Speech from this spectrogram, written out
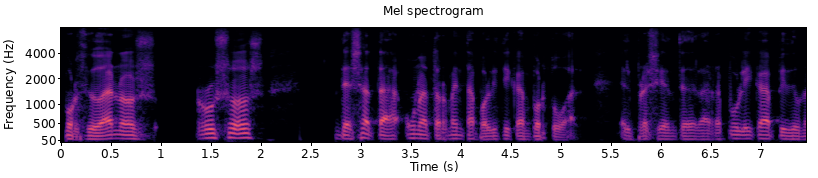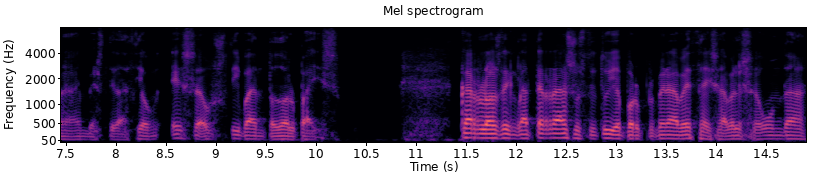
por ciudadanos rusos desata una tormenta política en Portugal el presidente de la República pide una investigación exhaustiva en todo el país. Carlos de Inglaterra sustituye por primera vez a Isabel II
